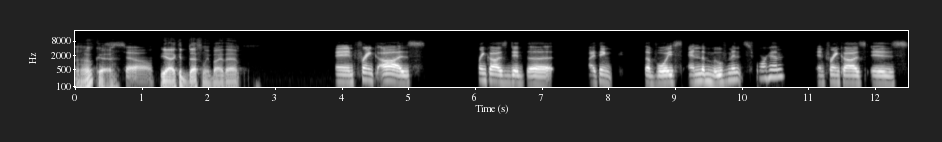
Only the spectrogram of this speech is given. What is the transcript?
okay. So, Yeah, I could definitely buy that. And Frank Oz, Frank Oz did the, I think, the voice and the movements for him. And Frank Oz is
